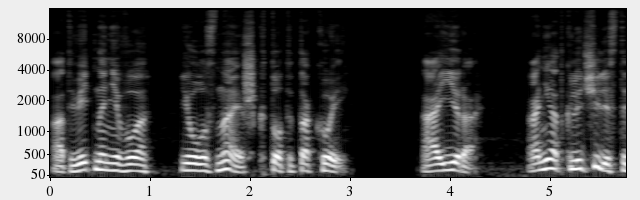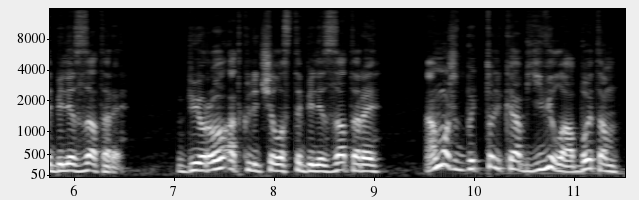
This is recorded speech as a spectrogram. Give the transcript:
Ответь на него и узнаешь, кто ты такой. Аира. Они отключили стабилизаторы. Бюро отключило стабилизаторы, а может быть только объявило об этом,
